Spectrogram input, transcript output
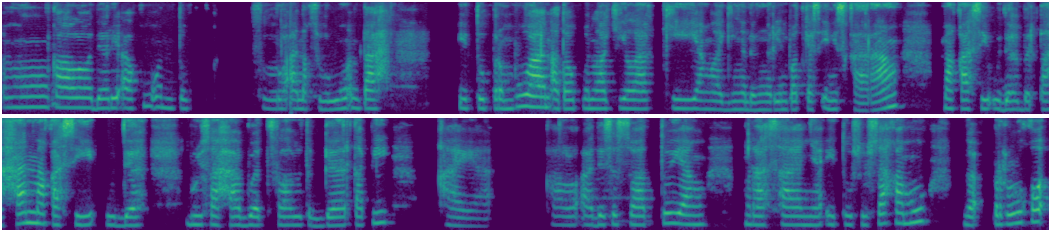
Um, kalau dari aku untuk seluruh anak sulung entah itu perempuan ataupun laki-laki yang lagi ngedengerin podcast ini sekarang, makasih udah bertahan, makasih udah berusaha buat selalu tegar, tapi kayak kalau ada sesuatu yang ngerasanya itu susah, kamu nggak perlu kok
